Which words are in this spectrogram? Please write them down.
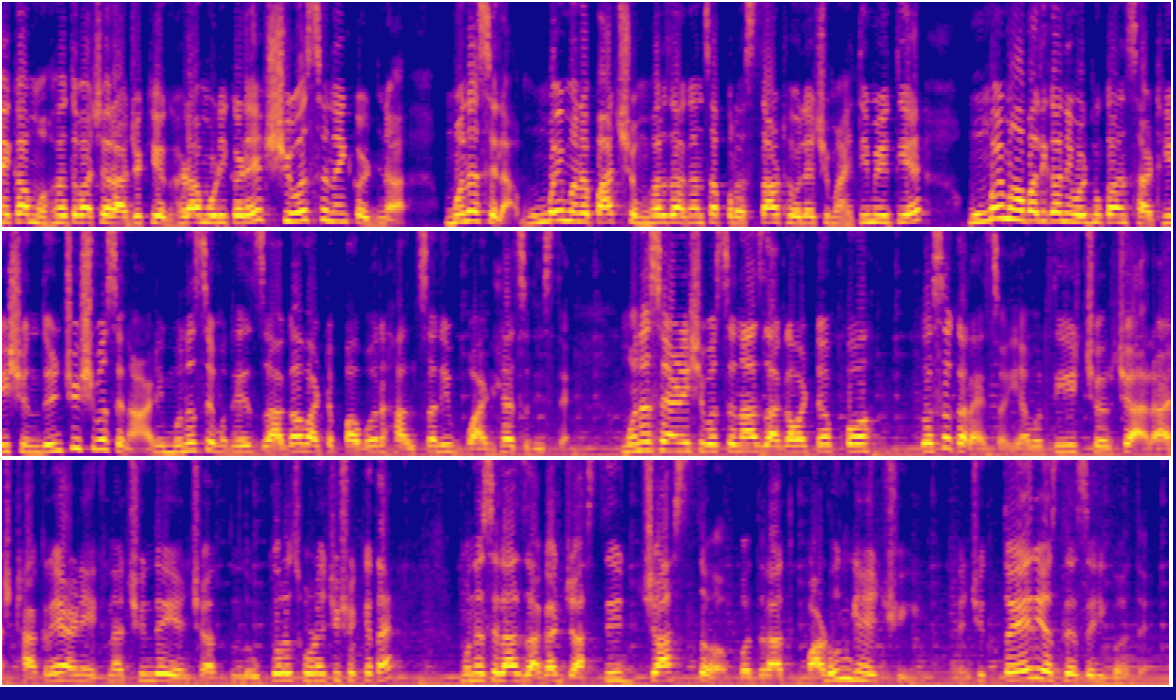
एका महत्त्वाच्या राजकीय घडामोडीकडे शिवसेनेकडनं मनसेला मुंबई मनपात शंभर जागांचा प्रस्ताव ठेवल्याची माहिती मिळतीये. मुंबई महापालिका निवडणुकांसाठी शिंदेची शिवसेना आणि मनसेमध्ये जागा वाटपावर हालचाली वाढल्याचं दिसतंय. मनसे आणि शिवसेना जागा वाटप कसं करायचं यावरती चर्चा राज ठाकरे आणि एकनाथ शिंदे यांच्यात लवकरच होण्याची शक्यता आहे. मनसेला जागा जास्तीत जास्त पदरात पाडून घ्यायची त्यांची तयारी असल्याचंही कळतंय.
